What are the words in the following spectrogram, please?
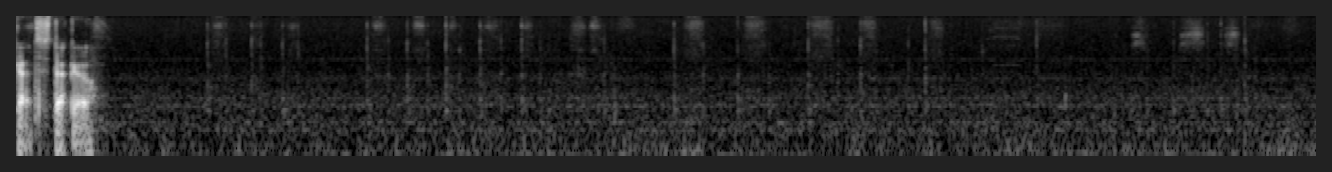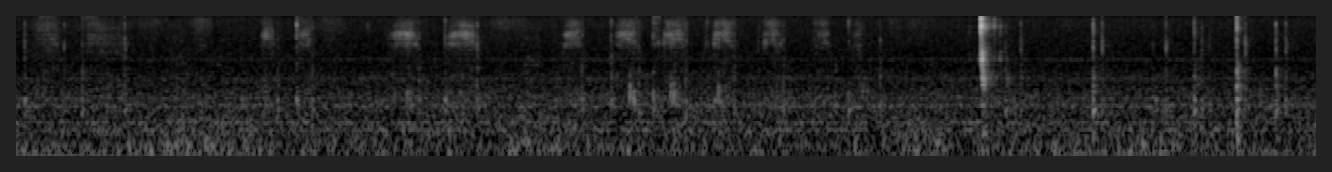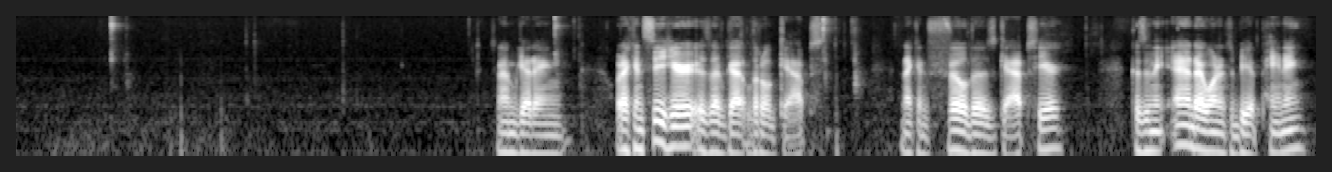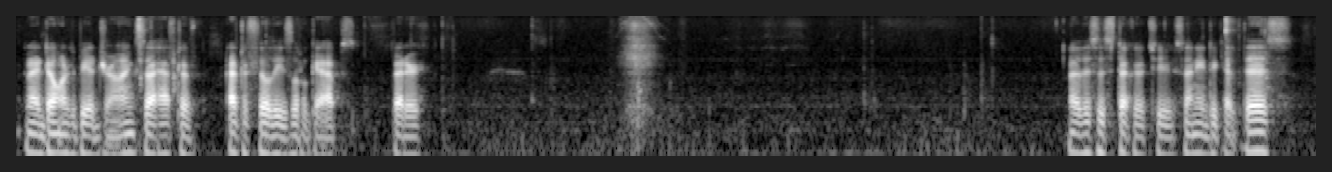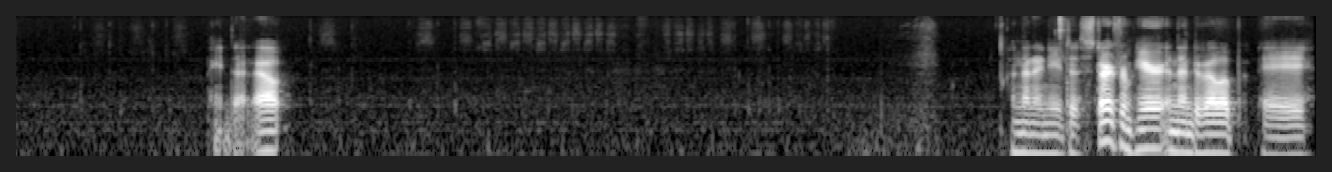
got stucco. I'm getting, what I can see here is I've got little gaps and I can fill those gaps here because in the end I want it to be a painting and I don't want it to be a drawing so I have to I have to fill these little gaps better. Oh, this is stucco too, so I need to get this, paint that out. And then I need to start from here and then develop a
